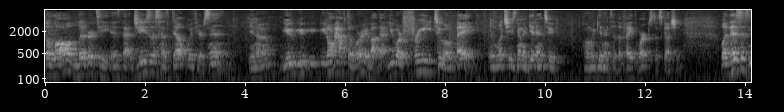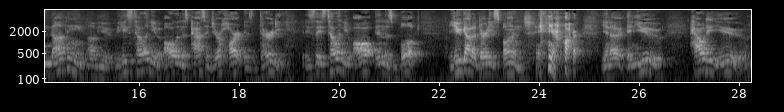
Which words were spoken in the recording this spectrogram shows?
the law of liberty is that Jesus has dealt with your sin. You know, you, you, you don't have to worry about that. You are free to obey, in which he's going to get into when we get into the faith works discussion. Well, this is nothing of you. He's telling you all in this passage, your heart is dirty. He's, he's telling you all in this book, you got a dirty sponge in your heart, you know, and you, how do you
